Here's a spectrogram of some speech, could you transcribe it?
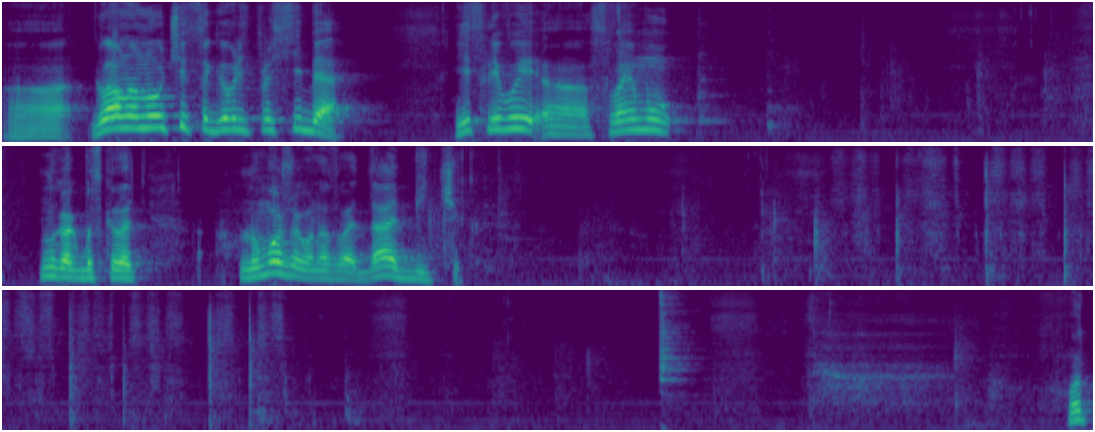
а, главное научиться говорить про себя. Если вы а, своему, ну как бы сказать, ну можно его назвать, да, обидчик. Вот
